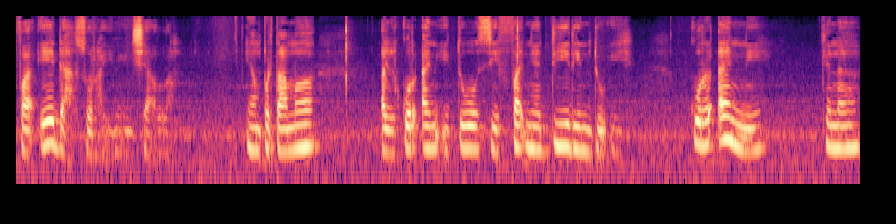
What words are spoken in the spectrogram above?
faedah surah ini insya-Allah. Yang pertama Al-Quran itu sifatnya dirindui. Quran ni kena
